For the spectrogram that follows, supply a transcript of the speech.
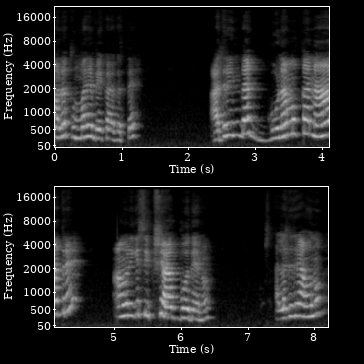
ಅಲ್ಲ ತುಂಬಾನೇ ಬೇಕಾಗತ್ತೆ. ಅದರಿಂದ ಗುಣಮುಖನಾದ್ರೆ ಅವನಿಗೆ ಶಿಕ್ಷೆ ಆಗ್ಬೋದೇನೋ. ಅಲ್ಲದಿದ್ರೆ ಅವನು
